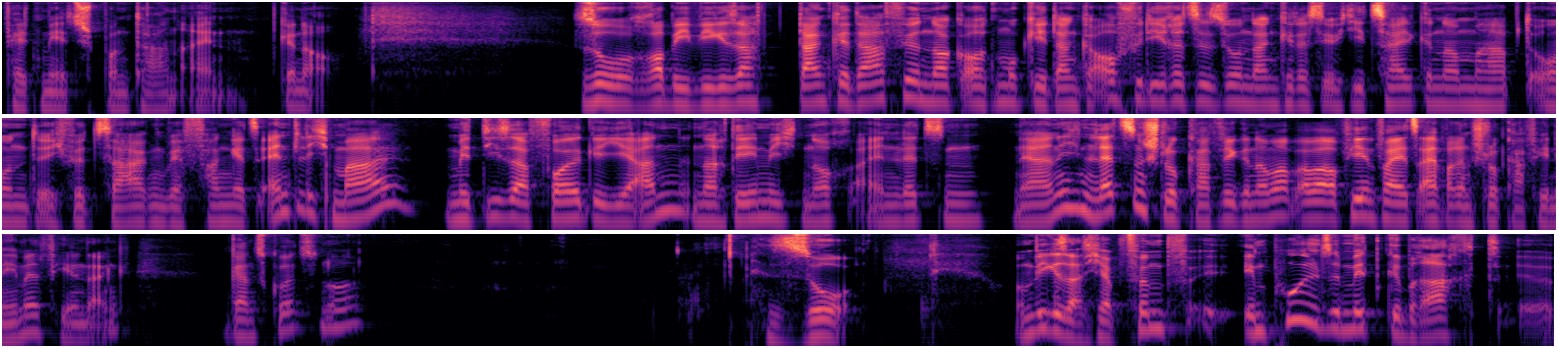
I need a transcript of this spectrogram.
Fällt mir jetzt spontan ein. Genau. So, Robby, wie gesagt, danke dafür. Knockout Mucki, danke auch für die Rezession. Danke, dass ihr euch die Zeit genommen habt. Und ich würde sagen, wir fangen jetzt endlich mal mit dieser Folge hier an, nachdem ich noch einen letzten, naja, nicht einen letzten Schluck Kaffee genommen habe, aber auf jeden Fall jetzt einfach einen Schluck Kaffee nehme. Vielen Dank. Ganz kurz nur. So. Und wie gesagt, ich habe fünf Impulse mitgebracht, äh,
